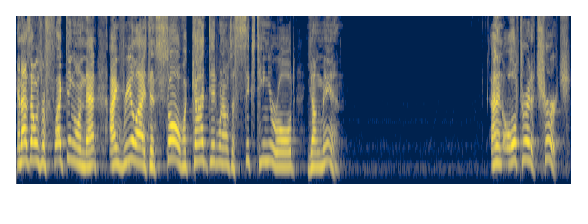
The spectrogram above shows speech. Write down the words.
And as I was reflecting on that, I realized and saw what God did when I was a 16 year old young man at an altar at a church.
